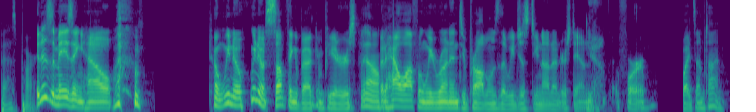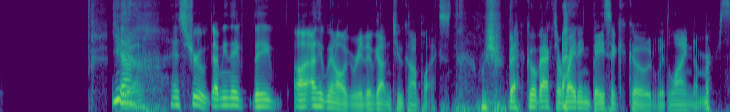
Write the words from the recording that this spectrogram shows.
Best part. it is amazing how we know we know something about computers, No, but how often we run into problems that we just do not understand Yeah. for quite some time. Yeah, it's true. I mean, they've they've. Uh, I think we can all agree they've gotten too complex. we should back, go back to writing basic code with line numbers.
